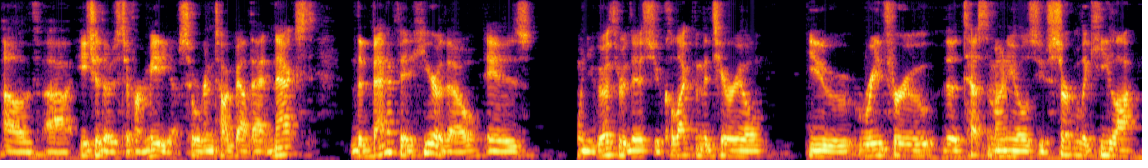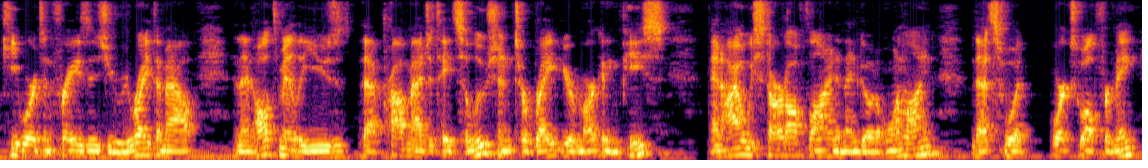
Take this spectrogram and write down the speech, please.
of uh, each of those different media. So we're going to talk about that next. The benefit here, though, is when you go through this, you collect the material, you read through the testimonials, you circle the key keywords and phrases, you rewrite them out, and then ultimately use that problem agitate solution to write your marketing piece. And I always start offline and then go to online. That's what works well for me.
